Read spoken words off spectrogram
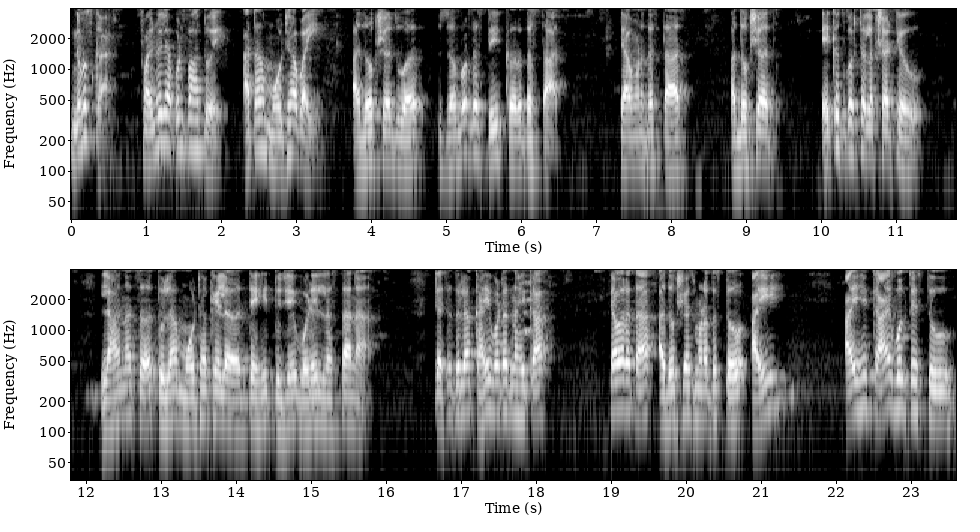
नमस्कार. फायनली आपण पाहतोय आता मोठ्या बाई अधोक्षजवर जबरदस्ती करत असतात. त्या म्हणत असतात अधोक्षज एकच गोष्ट लक्षात ठेव. लहानाचं तुला मोठं केलं तेही तुझे वडील नसताना. त्याचं तुला काही वाटत नाही का? त्यावर आता अधोक्षज म्हणत असतो आई आई हे काय बोलतेस तू?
